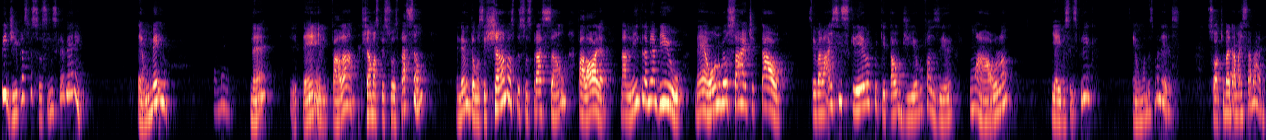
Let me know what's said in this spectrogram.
pedir para as pessoas se inscreverem. É um meio, Também. né? Ele tem, ele fala, chama as pessoas para ação, entendeu? Então você chama as pessoas para ação, fala, olha, na link da minha bio, né, ou no meu site e tal, você vai lá e se inscreva porque tal dia eu vou fazer uma aula e aí você explica. É uma das maneiras. Só que vai dar mais trabalho,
